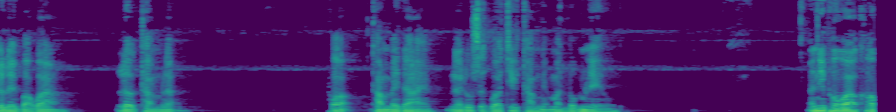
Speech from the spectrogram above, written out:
ก็เลยบอกว่าเลิกทำแล้ว เพราะทำไม่ได้ และรู้สึกว่าที่ทำเนี่ยมันล้มเหลว อันนี้เพราะว่าเขา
